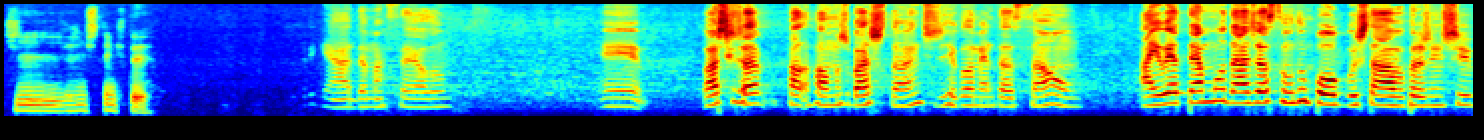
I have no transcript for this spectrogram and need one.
que a gente tem que ter. Obrigada, Marcelo. É, eu acho que já falamos bastante de regulamentação. Aí eu ia até mudar de assunto um pouco, Gustavo, para a gente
